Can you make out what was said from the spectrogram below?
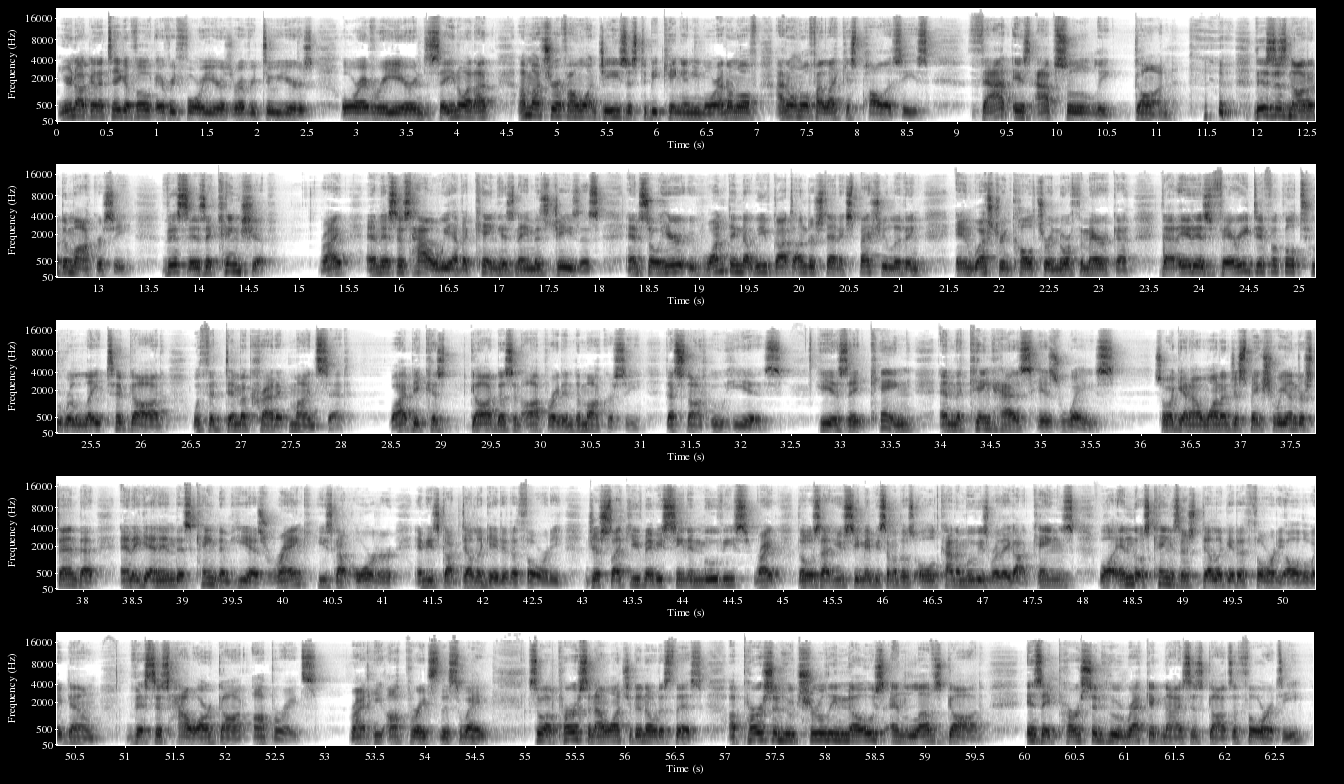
you're not going to take a vote every four years or every two years or every year and to say, you know what, I, I'm not sure if I want Jesus to be king anymore. I don't know if I don't know if I like his policies. That is absolutely gone. this is not a democracy. This is a kingship right? And this is how we have a king. His name is Jesus. And so here, one thing that we've got to understand, especially living in Western culture in North America, that it is very difficult to relate to God with a democratic mindset. Why? Because God doesn't operate in democracy. That's not who he is. He is a king, and the king has his ways. So again, I want to just make sure we understand that. And again, in this kingdom, he has rank, he's got order, and he's got delegated authority. Just like you've maybe seen in movies, right? Those that you see maybe some of those old kind of movies where they got kings. Well, in those kings, there's delegated authority all the way down. This is how our God operates, right? He operates this way. So a person, I want you to notice this, a person who truly knows and loves God is a person who recognizes God's authority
